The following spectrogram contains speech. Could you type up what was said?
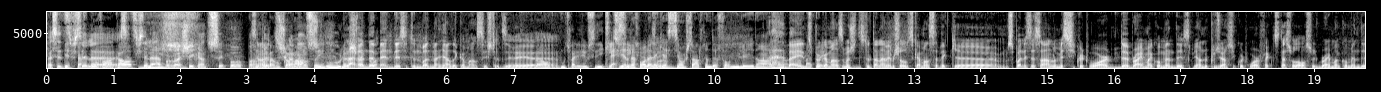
Ben, c'est difficile, à, encore, difficile approcher quand tu sais pas. Pendant pas par où tu commences. commencer. Ouh, là, la reine de? Bendis, c'est une bonne manière de commencer, je te dirais. euh, Ou tu peux aller lire aussi des tu classiques. viens de répondre à la question que j'étais en train de formuler dans. Ah, dans ben, tu peux commencer. Moi, je dis tout le temps la même chose. Tu commences avec. euh, c'est pas nécessaire, là, mais Secret War de Brian Michael Mendes. Puis il y en a plusieurs Secret War. Fait que tu t'assures d'avoir celui de Brian Michael Mendes.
